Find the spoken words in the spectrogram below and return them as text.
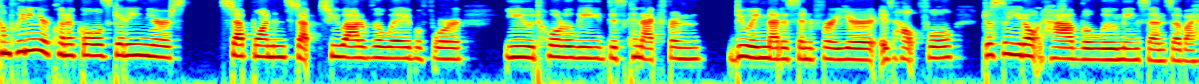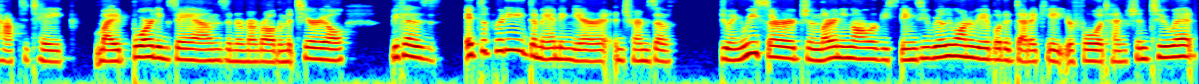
completing your clinicals, getting your step one and step two out of the way before you totally disconnect from doing medicine for a year is helpful, just so you don't have the looming sense of I have to take my board exams and remember all the material because it's a pretty demanding year in terms of doing research and learning all of these things. You really want to be able to dedicate your full attention to it.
